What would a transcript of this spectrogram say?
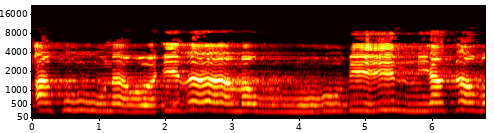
يَضْحَكُونَ وَإِذَا مَرُّوا بِهِمْ يَتَغَامَزُونَ.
